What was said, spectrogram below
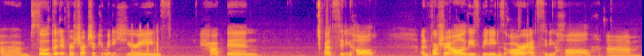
Um, so the infrastructure committee hearings happen at City Hall. Unfortunately, all of these meetings are at City Hall. Um,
